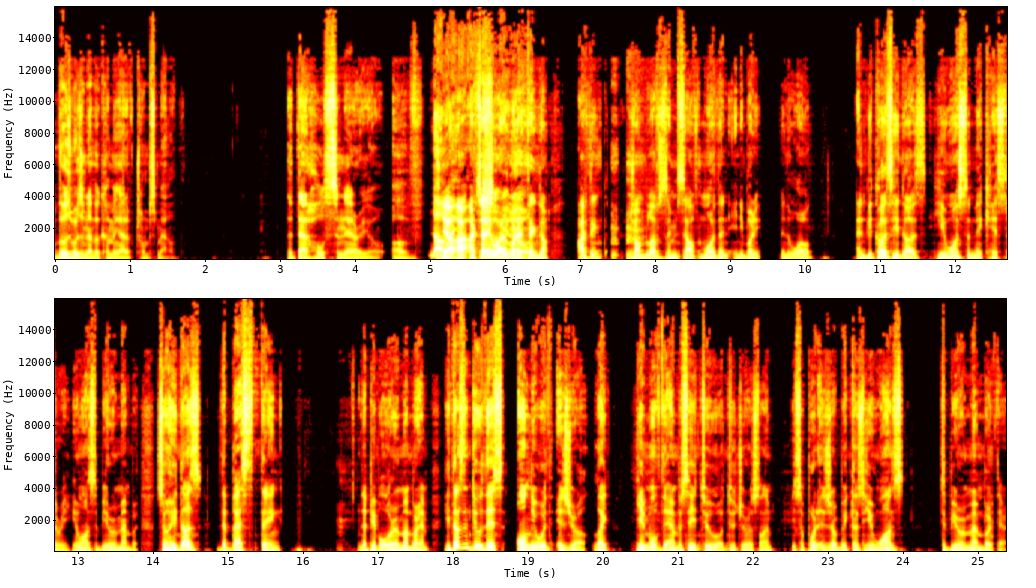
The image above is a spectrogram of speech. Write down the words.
those words are never coming out of Trump's mouth. That that whole scenario of no, yeah, but- I, I'll tell you so, what, you what I think though. I think Trump loves himself more than anybody in the world. And because he does, he wants to make history. He wants to be remembered. So he does the best thing that people will remember him. He doesn't do this only with Israel. Like he moved the embassy to to Jerusalem. He supported Israel because he wants to be remembered there.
